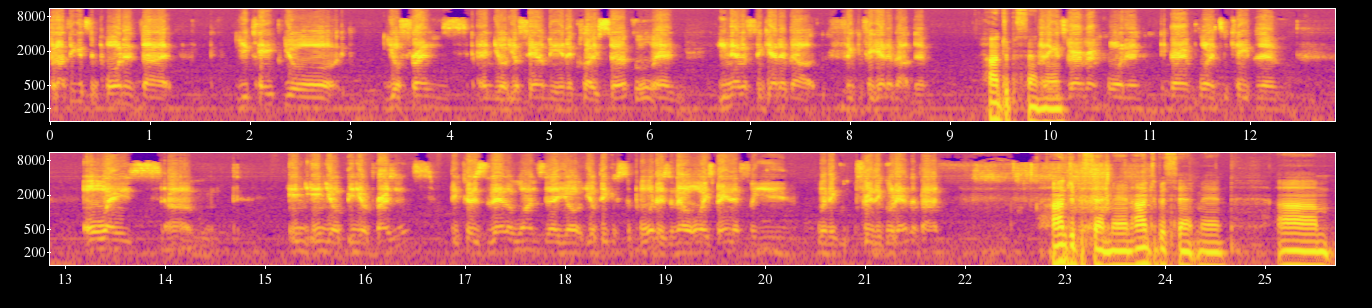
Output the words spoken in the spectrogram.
But I think it's important that you keep your your friends and your, your family in a close circle, and you never forget about forget about them. Hundred percent. I think it's very very important. Very important to keep them always um, in, in your in your presence because they're the ones that are your, your biggest supporters, and they'll always be there for you when they, through the good and the bad. Hundred percent, man. Hundred percent, man. Um,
